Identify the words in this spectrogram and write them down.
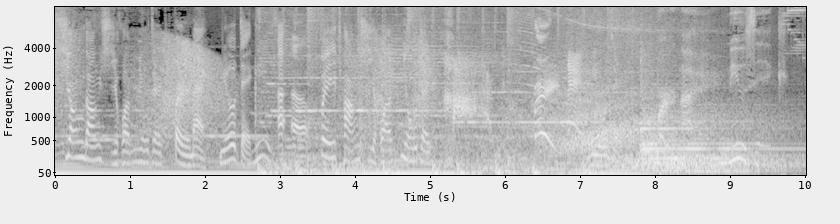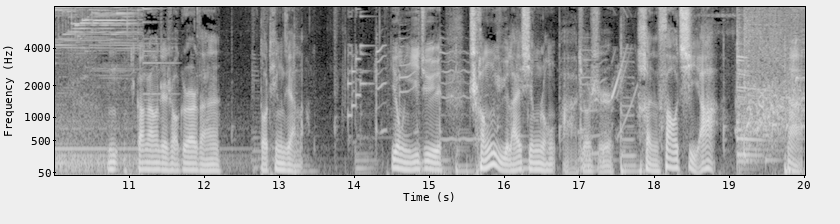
相当喜欢 music，倍儿耐 music，啊哦，非常喜欢 music 哈。倍儿耐 music，倍儿耐。Music. 嗯，刚刚这首歌咱都听见了，用一句成语来形容啊，就是很骚气啊。啊，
